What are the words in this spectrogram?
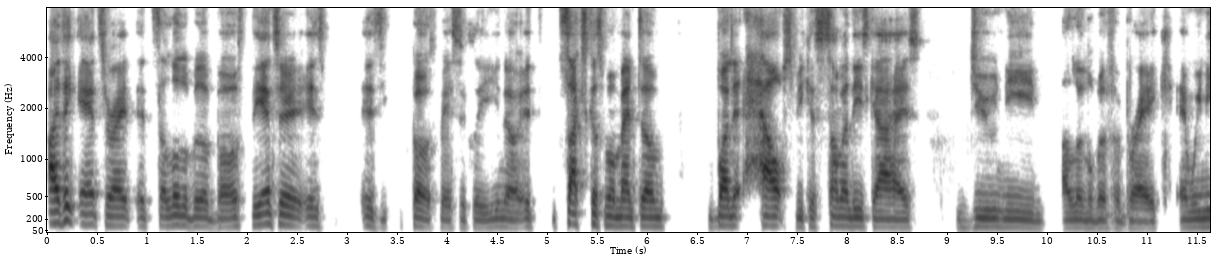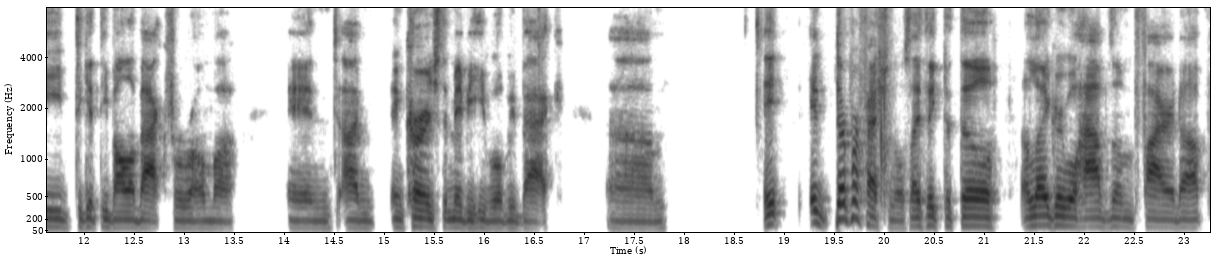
I think answer right. It's a little bit of both. The answer is is both basically. You know, it sucks because momentum, but it helps because some of these guys do need a little bit of a break, and we need to get Dybala back for Roma. And I'm encouraged that maybe he will be back. Um, it, it they're professionals. I think that they'll Allegri will have them fired up.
